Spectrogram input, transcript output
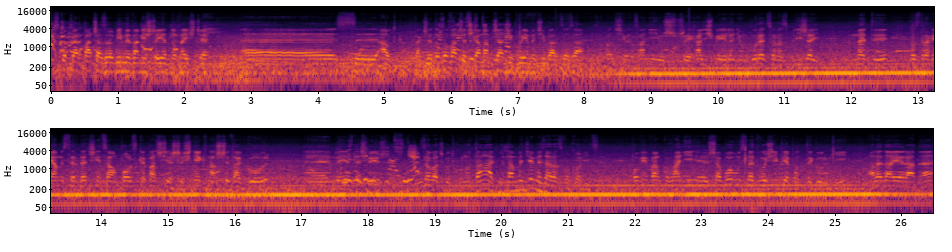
blisko Karpacza, zrobimy Wam jeszcze jedno wejście e, z autka. Także do zobaczyska mamcia, dziękujemy Ci bardzo za... Zobaczcie, kochani, już przejechaliśmy Jelenią Górę, coraz bliżej mety. Pozdrawiamy serdecznie całą Polskę. Patrzcie, jeszcze śnieg na szczytach gór. E, My jesteśmy już... Zobacz Gutku, no tak, my tam będziemy zaraz w okolicy. Powiem Wam kochani, e, szabłowóz ledwo zipie pod te górki, ale daje radę.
